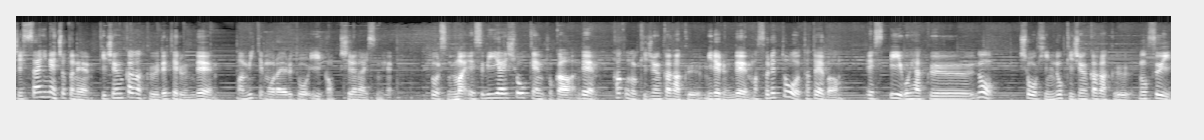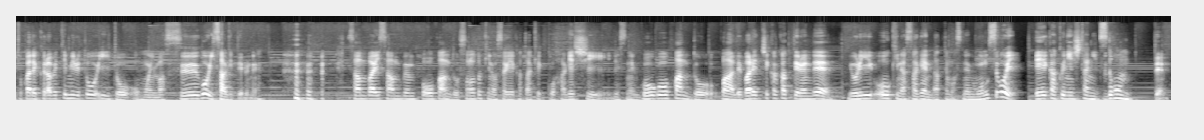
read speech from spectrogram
実際にね、ちょっとね、基準価格出てるんで、まあ、見てもらえるといいかもしれないですね。そうですね、まあ、SBI 証券とかで過去の基準価格見れるんで、まあ、それと例えば SP500 の商品の基準価格の推移とかで比べてみるといいと思います。すごい下げてるね。3倍3分法ファンド、その時の下げ方結構激しいですね。55ファンドはレバレッジかかってるんで、より大きな下げになってますね。ものすごい鋭角に下にズドンって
